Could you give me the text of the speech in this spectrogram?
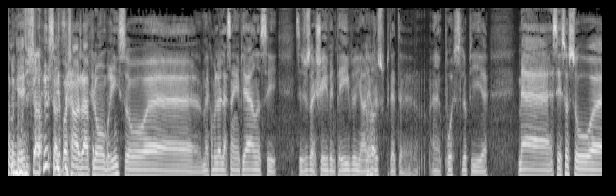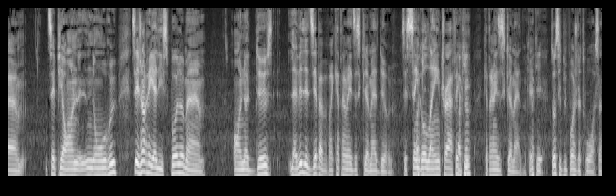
OK? Ça n'a pas changé la plomberie, so, euh, mais comme là, la Saint-Pierre, là, c'est, c'est juste un shave and pave, là. Il enlève Ah. juste peut-être euh, un pouce, là, puis euh, mais euh, c'est ça, so, euh, sais, puis on, nos rues, tu sais, les gens réalisent pas, là, mais on a deux, la ville de Dieppe a à peu près 90 km de rue. C'est single lane traffic, Ok. là, 90 km, OK? Ok. Ça, c'est plus proche de 300.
